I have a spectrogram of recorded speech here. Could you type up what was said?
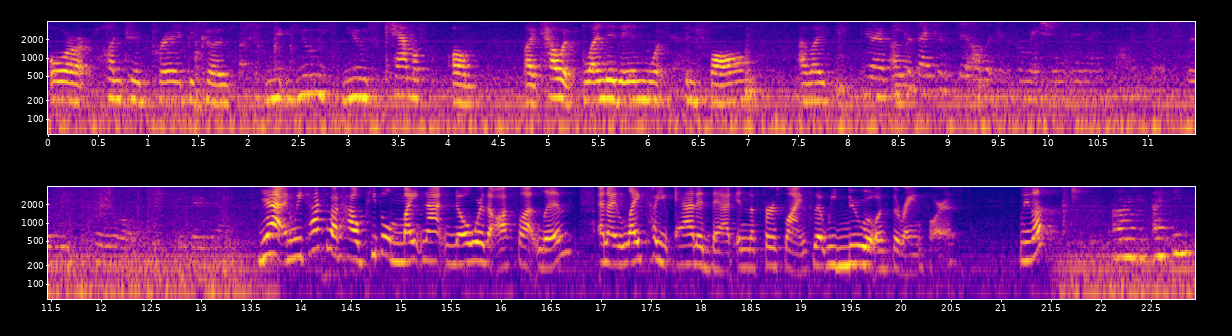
or hunted prey because you you use camouflage um like how it blended in wi- in fall. I like Yeah, I because I couldn't fit all the information in. I thought that we pretty well figured it out. Yeah, and we talked about how people might not know where the ocelot lived, and I liked how you added that in the first line so that we knew it was the rainforest. Leela? Um, I think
